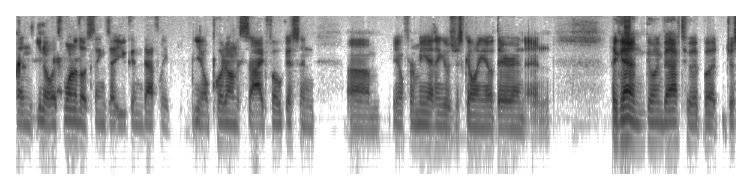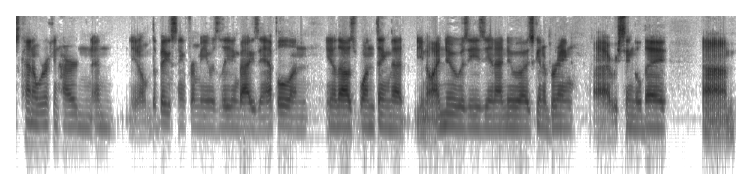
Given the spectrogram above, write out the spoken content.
and you know it's one of those things that you can definitely you know put on the side focus. And um, you know for me i think it was just going out there and and again going back to it but just kind of working hard. And, and you know the biggest thing for me was leading by example. And you know that was one thing that you know i knew was easy and i knew i was going to bring uh, every single day. Um,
